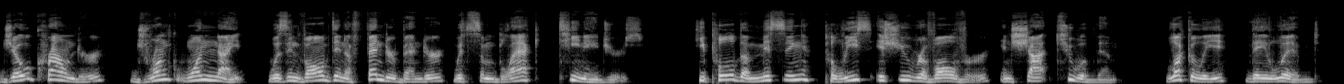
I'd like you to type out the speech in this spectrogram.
Joe Crownder, drunk one night, was involved in a fender bender with some black teenagers. He pulled a missing police issue revolver and shot two of them. Luckily, they lived.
